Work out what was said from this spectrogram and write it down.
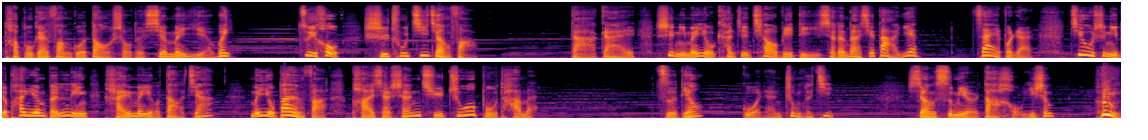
他不该放过到手的鲜美野味，最后使出激将法。大概是你没有看见峭壁底下的那些大雁，再不然就是你的攀援本领还没有到家，没有办法爬下山去捉捕它们。紫貂果然中了计，向斯密尔大吼一声：“哼！”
